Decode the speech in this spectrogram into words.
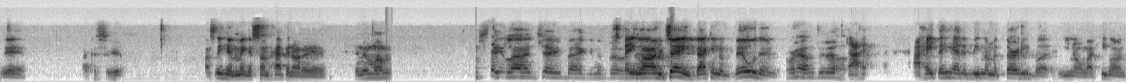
Yeah. I can see it. I see him making something happen out of there. And then my state line J back in the building. State line J back in the building. rounded up. I I hate that he had to be number thirty, but you know, like he gonna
